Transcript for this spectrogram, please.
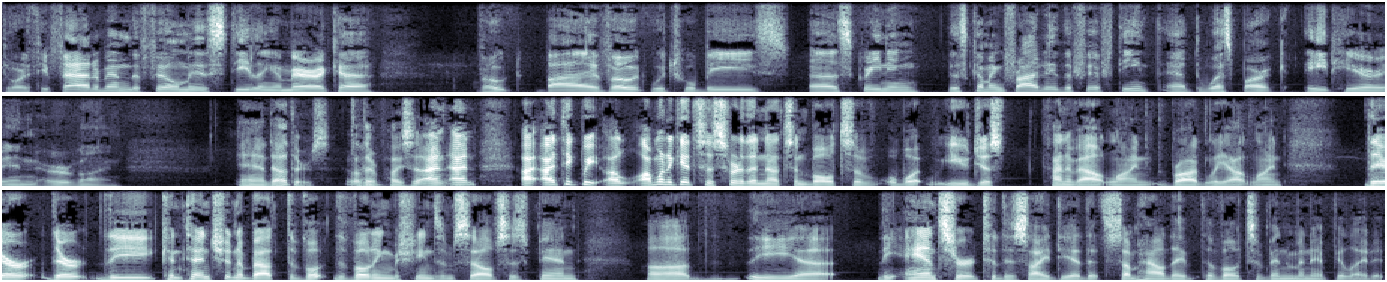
Dorothy Fadiman. The film is Stealing America, Vote by Vote, which will be uh, screening this coming Friday, the 15th, at the West Park 8 here in Irvine. And others, other places. And, and I, I think we, I, I want to get to sort of the nuts and bolts of what you just kind of outlined, broadly outlined. There, there, the contention about the, vo- the voting machines themselves has been uh, the uh, the answer to this idea that somehow the votes have been manipulated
